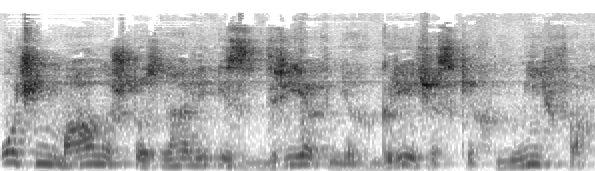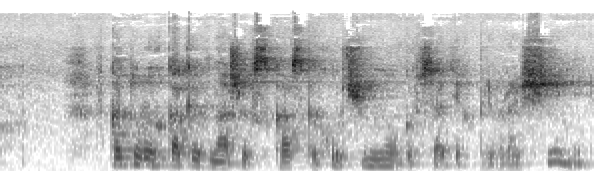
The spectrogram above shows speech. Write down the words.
очень мало что знали из древних греческих мифов которых, как и в наших сказках, очень много всяких превращений,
